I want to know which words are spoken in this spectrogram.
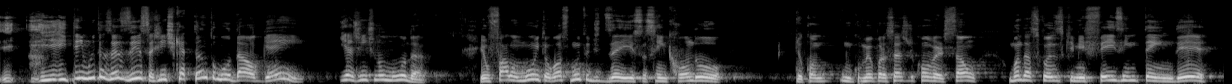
E, e, e, tem muitas vezes isso, a gente quer tanto mudar alguém e a gente não muda. Eu falo muito, eu gosto muito de dizer isso, assim, quando eu, com o meu processo de conversão, uma das coisas que me fez entender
